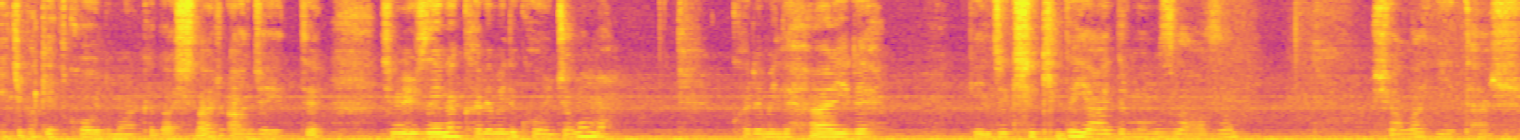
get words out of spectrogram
iki paket koydum arkadaşlar. Anca yetti. Şimdi üzerine karameli koyacağım ama karameli her yere gelecek şekilde yaydırmamız lazım. İnşallah yeter.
